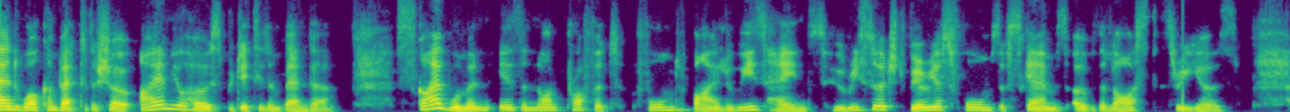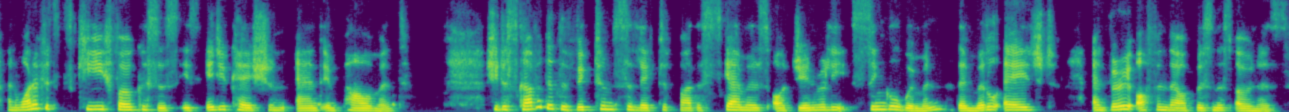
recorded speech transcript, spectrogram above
And welcome back to the show. I am your host, Brigitte Limbanda. Sky Woman is a non-profit formed by Louise Haynes, who researched various forms of scams over the last three years. And one of its key focuses is education and empowerment. She discovered that the victims selected by the scammers are generally single women, they're middle aged, and very often they are business owners.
